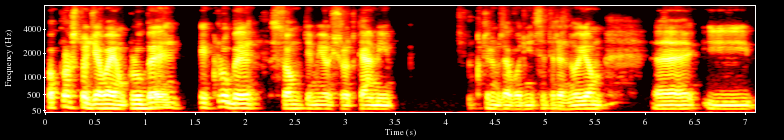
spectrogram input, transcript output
Po prostu działają kluby i kluby są tymi ośrodkami, w którym zawodnicy trenują e, i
